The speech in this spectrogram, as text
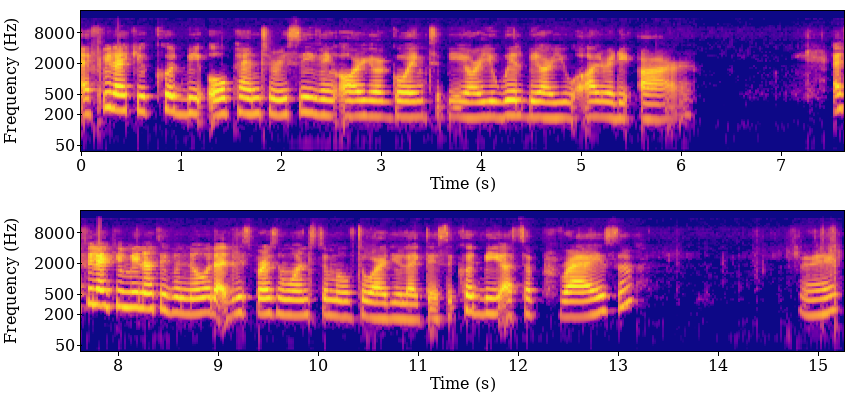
I feel like you could be open to receiving, or you're going to be, or you will be, or you already are. I feel like you may not even know that this person wants to move toward you like this. It could be a surprise, right?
